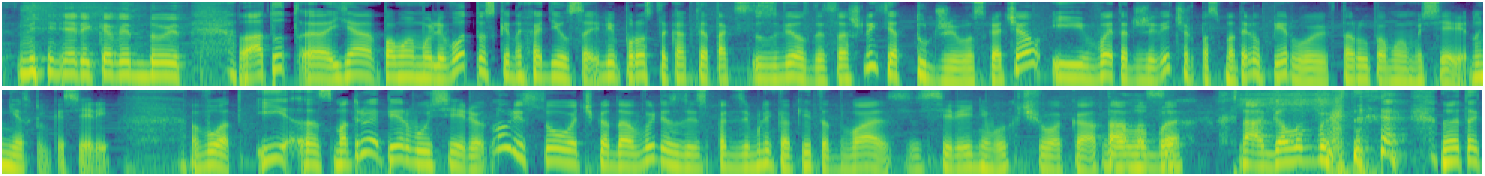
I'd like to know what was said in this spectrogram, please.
меня рекомендует. А тут э, я, по-моему, или в отпуске находился, или просто как-то так звезды сошлись, я тут же его скачал и в этот же вечер посмотрел первую и вторую, по-моему, серию. Ну, несколько серий. Вот. И э, смотрю я первую серию. Ну, рисовочка, да, вылезли из-под земли какие-то два сиреневых чувака. Таноса. Голубых. А, голубых, да. Ну, это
